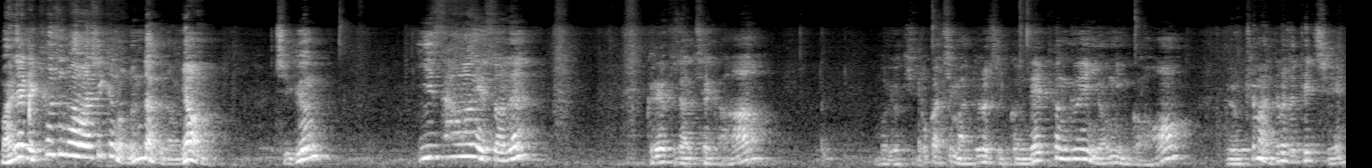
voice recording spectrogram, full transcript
만약에 표준화만 시켜 놓는다 그러면 지금 이 상황에서는 그래프 자체가 뭐 역시 똑같이 만들어질 건데 평균이 0인 거 이렇게 만들어졌겠지.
